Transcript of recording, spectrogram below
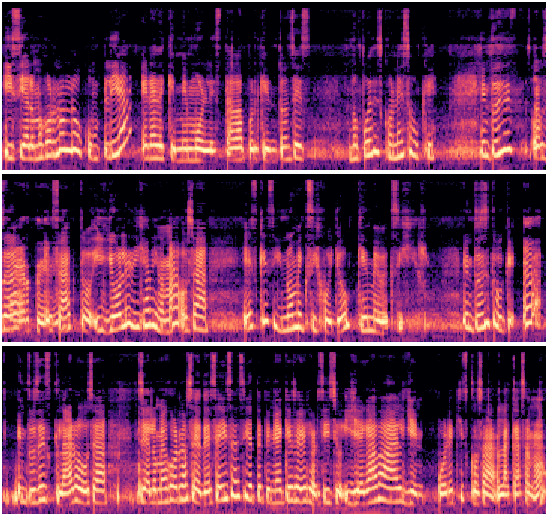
y si a lo mejor no lo cumplía, era de que me molestaba porque entonces, ¿no puedes con eso o qué? Entonces, Está o sea, fuerte, ¿eh? exacto, y yo le dije a mi mamá, o sea, es que si no me exijo yo, ¿quién me va a exigir? Entonces como que, ah, entonces claro, o sea, si a lo mejor, no sé, de 6 a 7 tenía que hacer ejercicio y llegaba alguien por X cosa a la casa, ¿no?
